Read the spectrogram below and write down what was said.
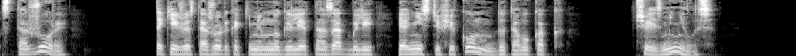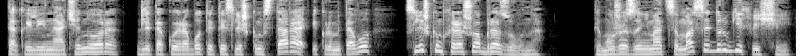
стажеры. Такие же стажеры, какими много лет назад были и они с Тюфиком, до того, как все изменилось. Так или иначе, Нора, для такой работы ты слишком стара и, кроме того, слишком хорошо образована. Ты можешь заниматься массой других вещей,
